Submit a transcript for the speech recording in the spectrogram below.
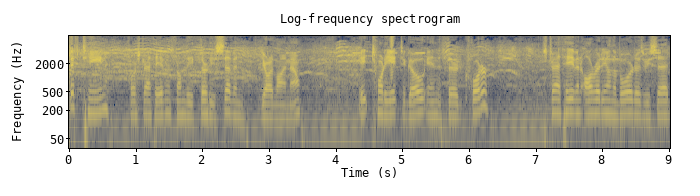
15 for Strath Haven from the 37 yard line now. 8.28 to go in the third quarter. Strath Haven already on the board, as we said.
